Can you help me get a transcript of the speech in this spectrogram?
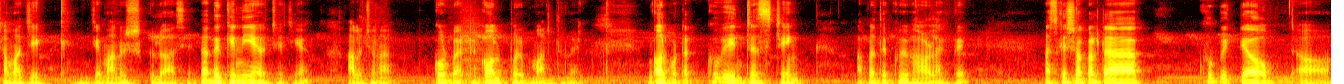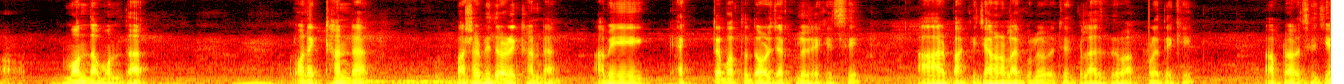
সামাজিক যে মানুষগুলো আছে, তাদেরকে নিয়ে হচ্ছে যে আলোচনা করব একটা গল্পের মাধ্যমে। গল্পটা খুবই ইন্টারেস্টিং আপনাদের খুবই ভালো লাগবে। আজকে সকালটা খুব একটু মন্দা মন্দা। অনেক ঠান্ডা, বাসার ভিতরে অনেক ঠান্ডা। আমি একটা মাত্র দরজা খুলে রেখেছি, আর বাকি জানালাগুলো, হচ্ছে গ্লাস দেওয়া, পরে দেখি। আপনার হচ্ছে যে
